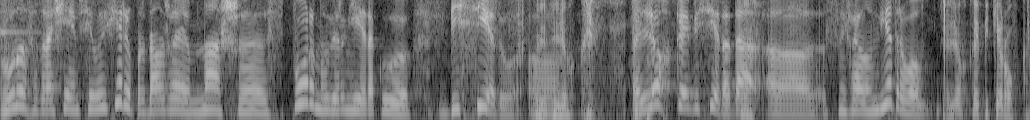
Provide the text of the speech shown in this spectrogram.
Вновь возвращаемся в эфир и продолжаем наш э, спор, ну, вернее, такую беседу. э, Легкая Легкая беседа, да, э, с Михаилом Ветровым. Легкая пикировка.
